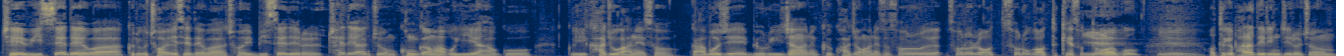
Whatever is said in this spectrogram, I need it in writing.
제 윗세대와 그리고 저희 세대와 저희 밑세대를 최대한 좀 공감하고 이해하고 이 가족 안에서 그 아버지의 묘를 이장하는 그 과정 안에서 서로 서로를 어, 서로가 어떻게 소통하고 예, 예. 어떻게 받아들인지를 좀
